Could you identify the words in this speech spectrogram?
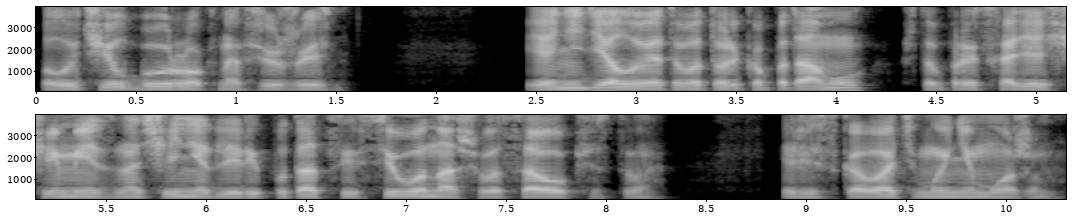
получил бы урок на всю жизнь. Я не делаю этого только потому, что происходящее имеет значение для репутации всего нашего сообщества. И рисковать мы не можем.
